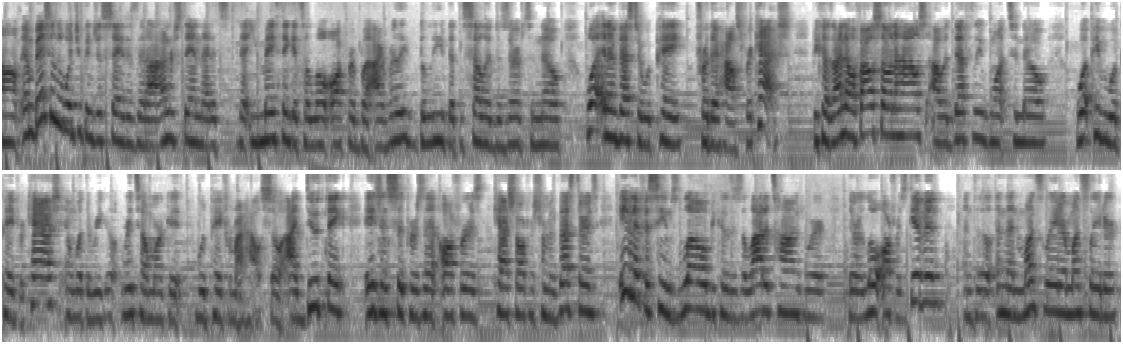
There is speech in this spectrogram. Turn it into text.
Um, and basically what you can just say is that I understand that it's that you may think it's a low offer, but I really believe that the seller deserves to know what an investor would pay for their house for cash. Because I know if I was selling a house, I would definitely want to know what people would pay for cash and what the retail market would pay for my house. So I do think agents should present offers, cash offers from investors, even if it seems low, because there's a lot of times where there are low offers given until, and then months later, months later,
